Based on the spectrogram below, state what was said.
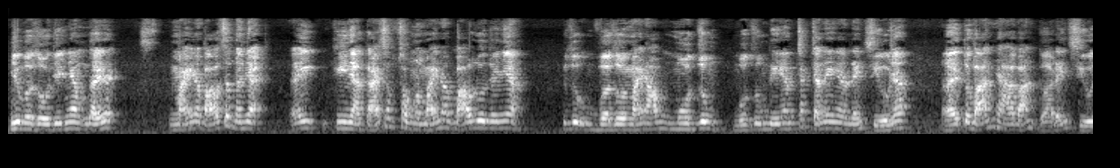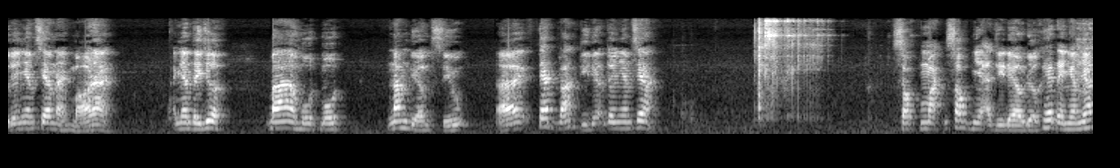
Như vừa rồi thì anh em thấy đấy, máy nó báo rất là nhạy. Đấy, khi nhà cái sóc xong là máy nó báo luôn cho anh em. Ví dụ vừa rồi máy nó một dung một dung thì anh em chắc chắn anh em đánh xỉu nhá. Đấy, tôi bán nhà, bán cửa đánh xỉu cho anh em xem này, mở này. Anh em thấy chưa? Ba, một một, năm điểm xỉu. Đấy, test ván kỷ niệm cho anh em xem. Sóc mạnh sóc nhẹ gì đều được hết anh em nhé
